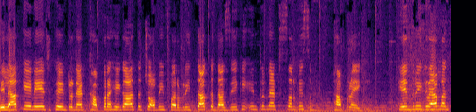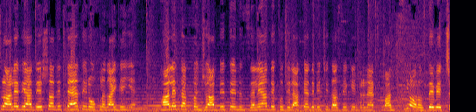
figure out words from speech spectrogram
ਇਲਾਕੇ ਨੇ ਜਿੱਥੇ ਇੰਟਰਨੈਟ ਠੱਪ ਰਹੇਗਾ ਤਾਂ 24 ਫਰਵਰੀ ਤੱਕ ਦੱਸ ਦਈਏ ਕਿ ਇੰਟਰਨੈਟ ਸਰਵਿਸ ਠੱਪ ਰਹੇਗੀ। ਕੇਂਦਰੀ ਗ੍ਰਹਿ ਮੰਤਰਾਲੇ ਦੇ ਆਦੇਸ਼ਾਂ ਦੇ ਤਹਿਤ ਇਹ ਰੋਕ ਲਗਾਈ ਗਈ ਹੈ। ਹਾਲੇ ਤੱਕ ਪੰਜਾਬ ਦੇ ਤਿੰਨ ਜ਼ਿਲ੍ਹਿਆਂ ਦੇ ਕੁਝ ਇਲਾਕਿਆਂ ਦੇ ਵਿੱਚ ਦੱਸ ਦਈਏ ਕਿ ਇੰਟਰਨੈਟ ਬੰਦ ਸੀ ਔਰ ਉਸ ਦੇ ਵਿੱਚ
